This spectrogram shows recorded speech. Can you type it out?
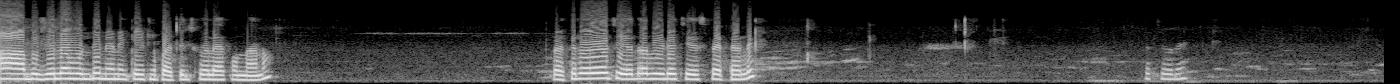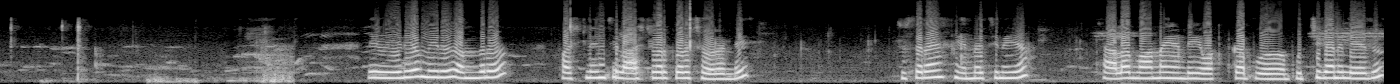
ఆ బిజీలో ఉండి నేను ఇంక ఇట్లా పట్టించుకోలేకున్నాను. ప్రతిరోజు ఏదో వీడియో చేసి పెట్టాలి. చూడే. ఈ వీడియో మీరు అందరూ ఫస్ట్ నుంచి లాస్ట్ వరకు కూడా చూడండి. చూసారా ఎన్ని వచ్చినాయో చాలా బాగున్నాయండి. ఒక్క పు- పుచ్చి కానీ లేదు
